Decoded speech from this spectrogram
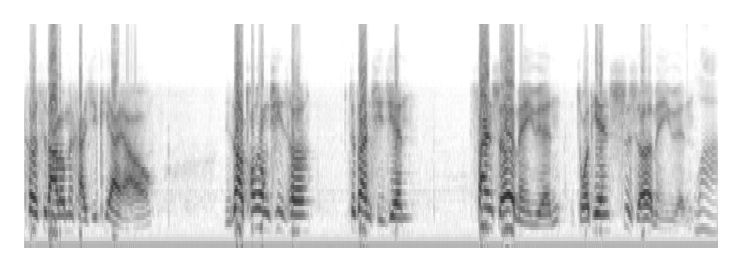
特斯拉都没开始起来哦。你知道通用汽车这段期间三十二美元，昨天四十二美元，哇，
